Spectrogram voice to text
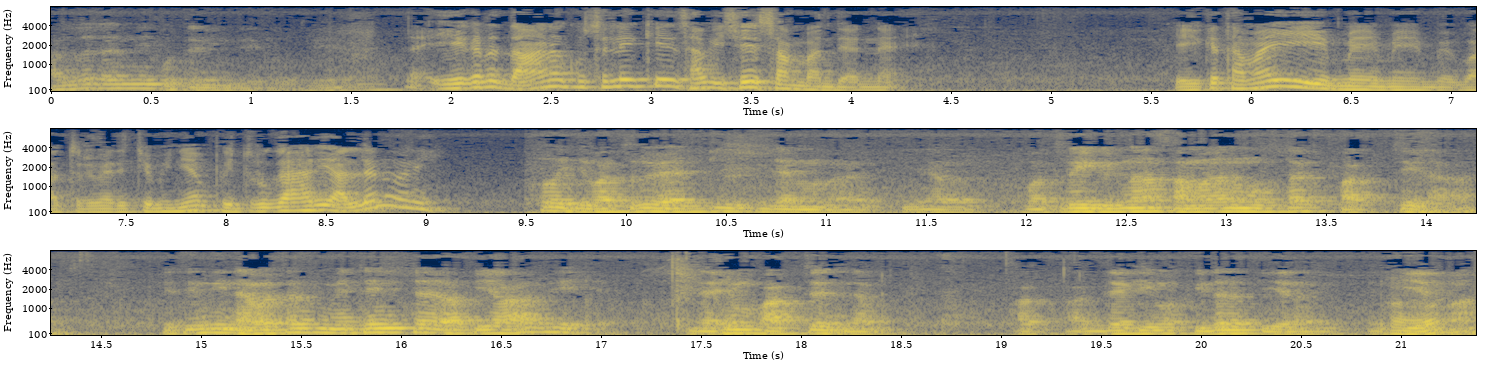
අල්ලගන්නේ කොතනින්ද ඒකට දාන කුසලයේ විශේෂ සම්බන්ධයක් නැහැ. ඒක තමයි මේ මේ වතුර වැඩිච්ච මිනිහා පිටුරුගහරි අල්ලනවනේ. ඔය ඉතින් වතුරේ වැඩි දැන් වතුරේ ගිරනා සමාන මොහොතක්පත් වෙලා ඉතින්දී නැවතත් මෙතෙන්ට අපි ආවේ දැහිම්පත් වෙන අත්දැකීමක් විදලා තියෙන කියනවා.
